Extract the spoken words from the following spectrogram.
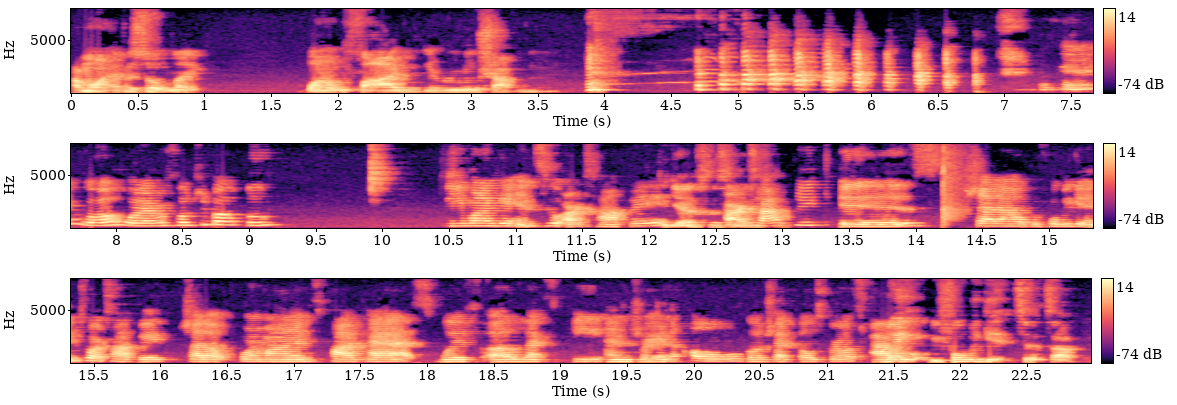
I'm on episode like 105 of Naruto Shippuden. Okay, well, whatever floats your boat, boo. Do you want to get into our topic? Yes, that's Our topic is shout out before we get into our topic. Shout out Poor Minds podcast with uh, Lex P and Drea Nicole. Go check those girls out. Wait, before we get into the topic,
